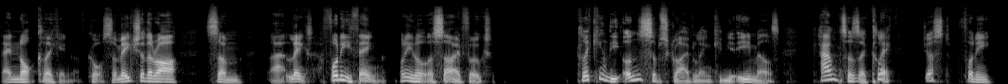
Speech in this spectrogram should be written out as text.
they're not clicking. Of course, so make sure there are some uh, links. Funny thing, funny little aside, folks. Clicking the unsubscribe link in your emails counts as a click. Just funny,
